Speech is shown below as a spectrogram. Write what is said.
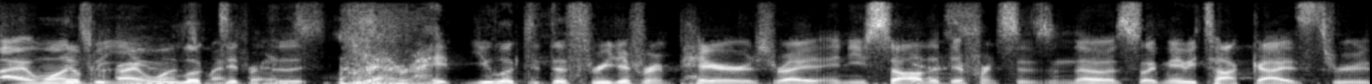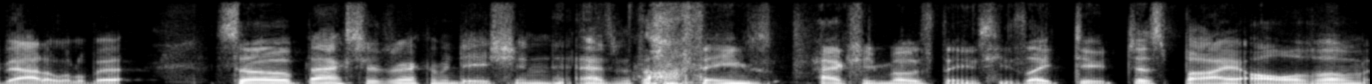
I once no, cry once, looked at friends. the yeah right. You looked at the three different pairs, right, and you saw yes. the differences in those. So like maybe talk guys through that a little bit. So Baxter's recommendation, as with all things, actually most things, he's like, dude, just buy all of them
